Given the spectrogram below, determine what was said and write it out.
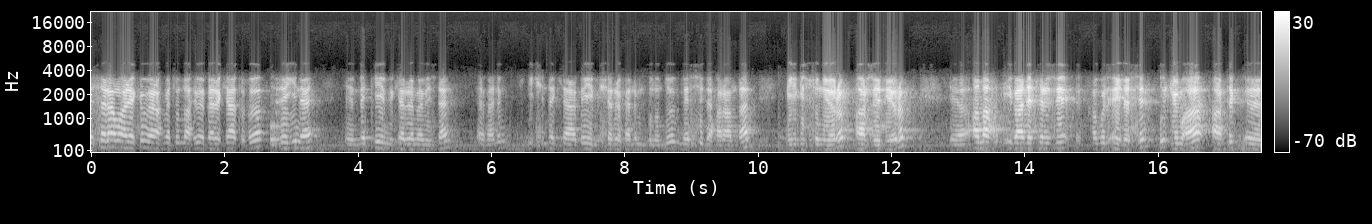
Esselamu Aleyküm ve Rahmetullahi ve Berekatuhu. Size yine e, Mekke-i Mükerrememizden efendim içinde Kabe-i Müşerrefe'nin bulunduğu Mescid-i Haram'dan bilgi sunuyorum, arz ediyorum. E, Allah ibadetlerinizi kabul eylesin. Bu cuma artık e,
